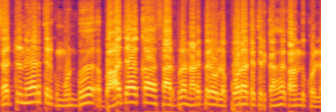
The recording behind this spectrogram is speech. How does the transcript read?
சற்று நேரத்திற்கு முன்பு பாஜக சார்பில் நடைபெற உள்ள போராட்டத்திற்காக கலந்து கொள்ள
